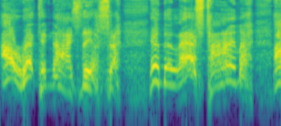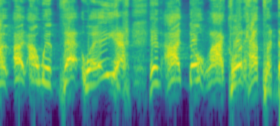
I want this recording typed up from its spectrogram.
I recognize this. And the last time I, I, I, went that way and I don't like what happened.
